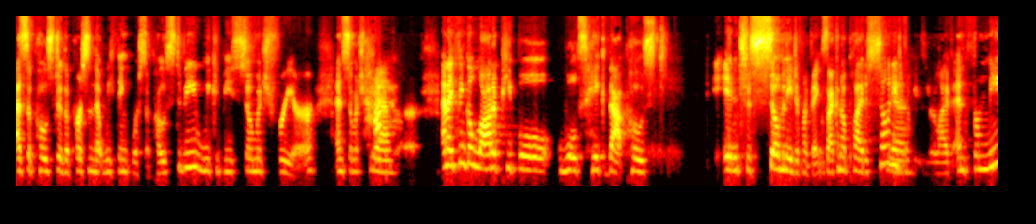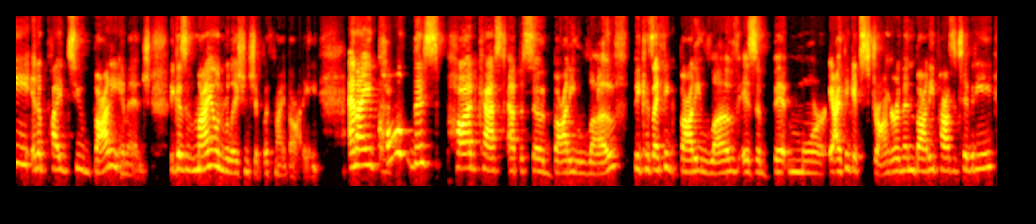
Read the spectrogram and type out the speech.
as opposed to the person that we think we're supposed to be, we could be so much freer and so much happier. Yeah. And I think a lot of people will take that post into so many different things. I can apply to so many yeah. different things in your life. And for me, it applied to body image because of my own relationship with my body. And I called this podcast episode Body Love because I think body love is a bit more, I think it's stronger than body positivity.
